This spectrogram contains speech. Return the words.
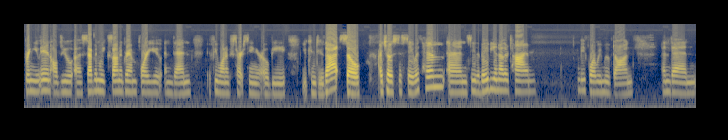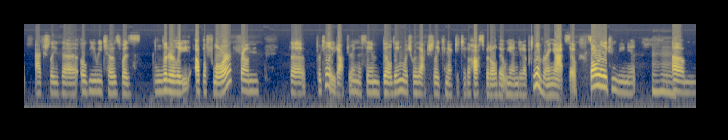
bring you in. I'll do a seven week sonogram for you. And then if you want to start seeing your OB, you can do that. So I chose to stay with him and see the baby another time before we moved on. And then actually, the OB we chose was literally up a floor from the fertility doctor in the same building, which was actually connected to the hospital that we ended up delivering at. So it's all really convenient. Mm-hmm. Um,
